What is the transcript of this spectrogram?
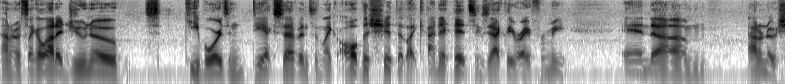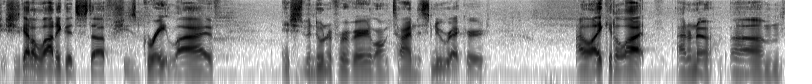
I don't know. It's like a lot of Juno keyboards and DX7s and like all the shit that like kind of hits exactly right for me. And um, I don't know. She, she's got a lot of good stuff. She's great live, and she's been doing it for a very long time. This new record, I like it a lot. I don't know. Um,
